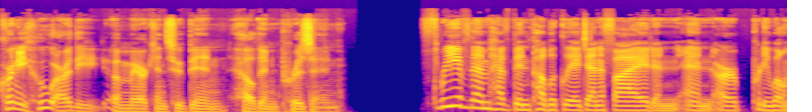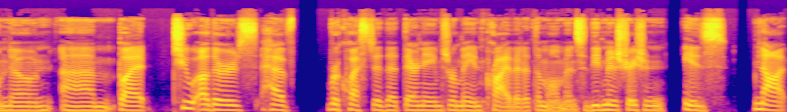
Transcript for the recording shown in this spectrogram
Courtney, who are the Americans who've been held in prison? Three of them have been publicly identified and, and are pretty well known, um, but two others have requested that their names remain private at the moment. So the administration is not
